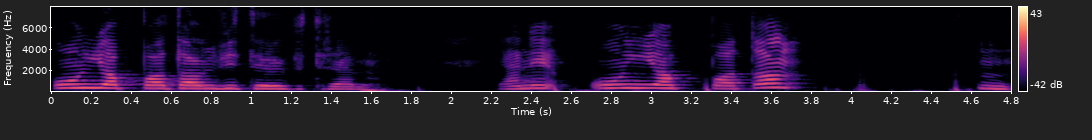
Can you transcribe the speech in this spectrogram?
On yapmadan videoyu bitiremem. Yani on yapmadan Hı.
